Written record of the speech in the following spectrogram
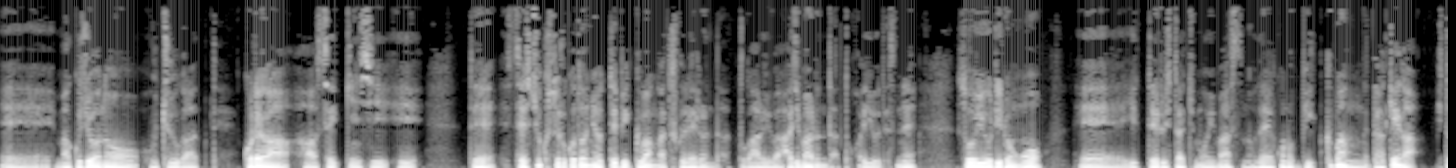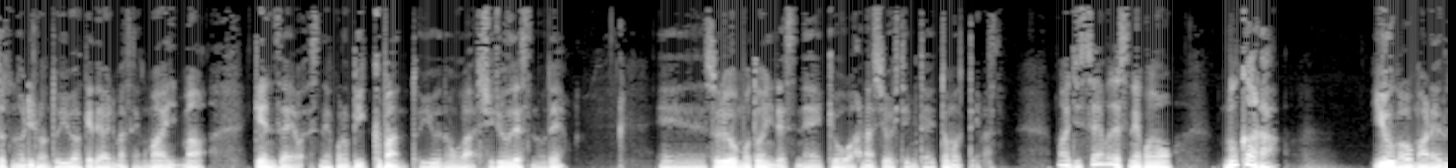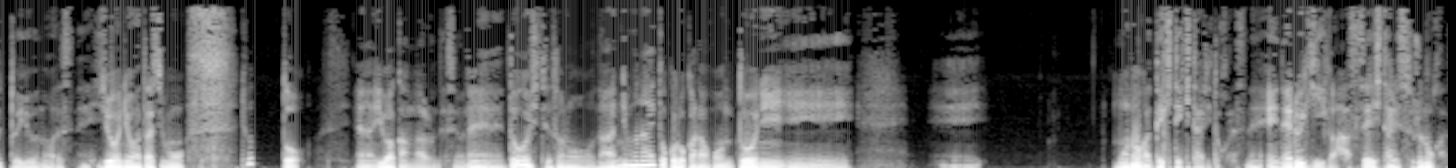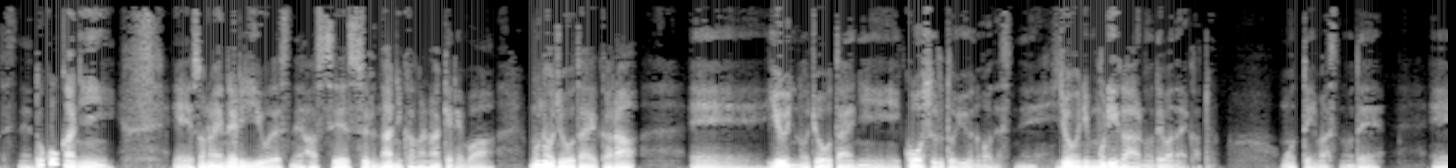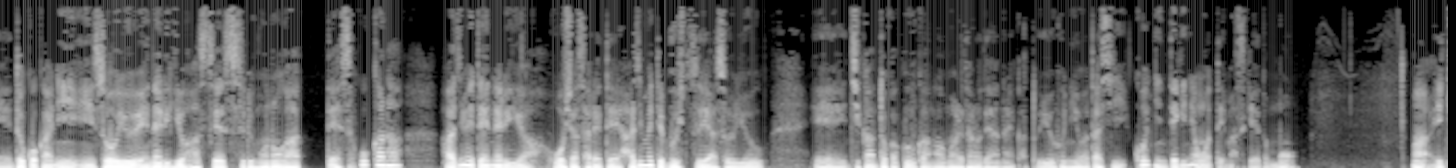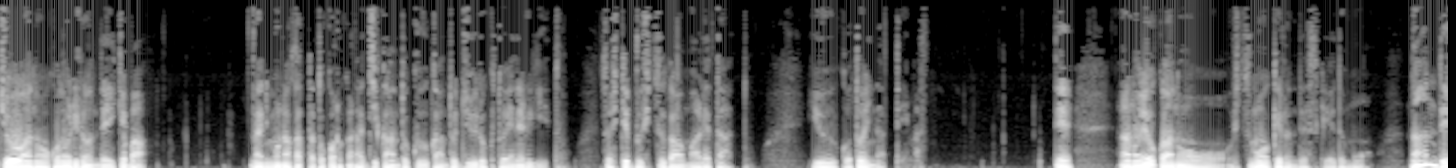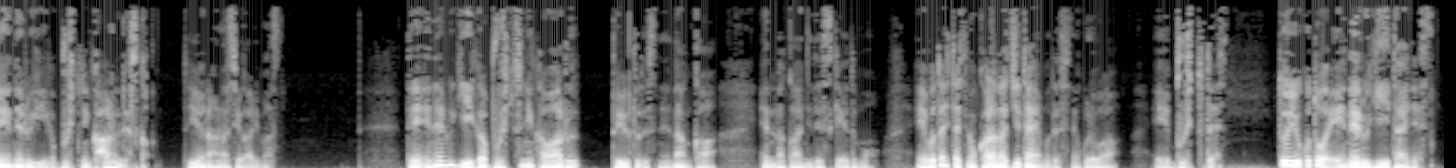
えー膜状の宇宙があって、これが接近し、で、接触することによってビッグバンが作れるんだとか、あるいは始まるんだとかいうですね、そういう理論を、えー言ってる人たちもいますので、このビッグバンだけが一つの理論というわけではありませんが、まあ、いまあ、現在はですね、このビッグバンというのが主流ですので、えーそれをもとにですね、今日は話をしてみたいと思っています。まあ実際はですね、この無から有が生まれるというのはですね、非常に私もちょっとえー違和感があるんですよね。どうしてその何にもないところから本当に、えーえーものができてきたりとかですね、エネルギーが発生したりするのかですね、どこかに、えーそのエネルギーをですね、発生する何かがなければ、無の状態から、えー、有の状態に移行するというのはですね、非常に無理があるのではないかと思っていますので、えーどこかにそういうエネルギーを発生するものがあって、そこから初めてエネルギーが放射されて、初めて物質やそういう、えー時間とか空間が生まれたのではないかというふうに私、個人的には思っていますけれども、まあ一応あの、この理論でいけば、何もなかったところから時間と空間と重力とエネルギーと、そして物質が生まれたということになっています。で、あの、よくあの、質問を受けるんですけれども、なんでエネルギーが物質に変わるんですか？っていうような話があります。で、エネルギーが物質に変わるというとですね、なんか変な感じですけれども、えー私たちの体自体もですね、これは、えー物質です。ということはエネルギー体です。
